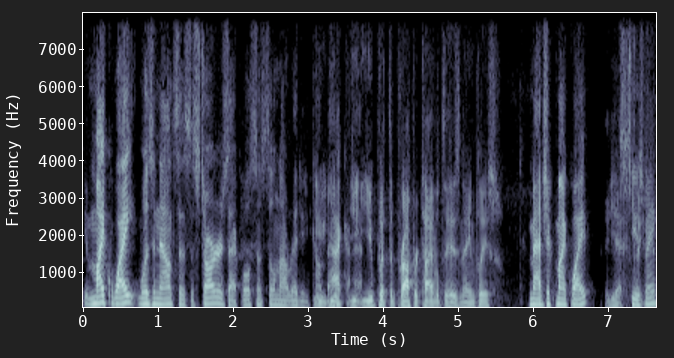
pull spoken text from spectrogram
Mike White was announced as the starter. Zach Wilson still not ready to come you, back. You, you, put the proper title to his name, please. Magic Mike White. Yes. Excuse me.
